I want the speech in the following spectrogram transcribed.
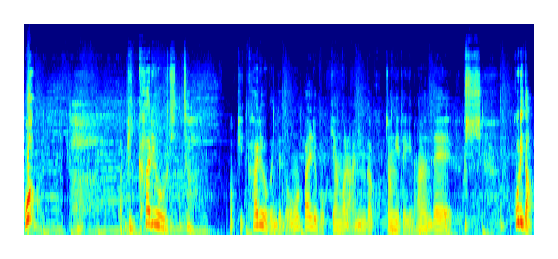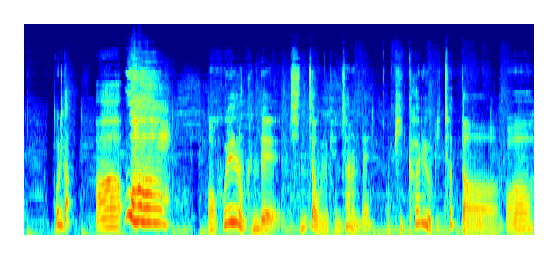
와! 아, 비카리오 진짜. 어, 비카리오 근데 너무 빨리 복귀한 건 아닌가 걱정이 되긴 하는데. 씨, 골이다. 골이다. 아 우와. 어 호일론 근데 진짜 오늘 괜찮은데? 어, 비카리오 미쳤다. 와.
